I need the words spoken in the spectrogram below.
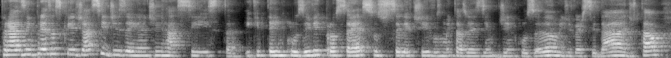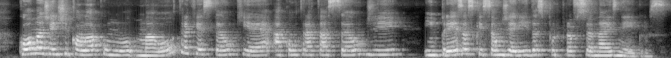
para as empresas que já se dizem antirracista e que têm, inclusive, processos seletivos, muitas vezes, de inclusão e diversidade e tal, como a gente coloca uma outra questão que é a contratação de empresas que são geridas por profissionais negros.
